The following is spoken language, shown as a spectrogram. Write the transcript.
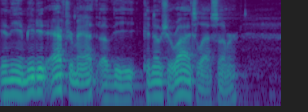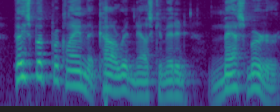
in the immediate aftermath of the Kenosha riots last summer, Facebook proclaimed that Kyle Rittenhouse committed mass murder,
